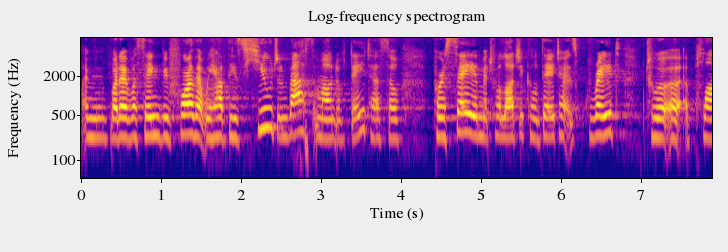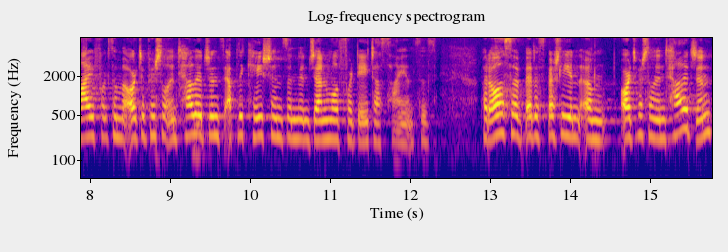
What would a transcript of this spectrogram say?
I mean, what I was saying before, that we have these huge and vast amount of data. So per se, meteorological data is great to uh, apply, for example, artificial intelligence applications and in general for data sciences. But also, but especially in um, artificial intelligence,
